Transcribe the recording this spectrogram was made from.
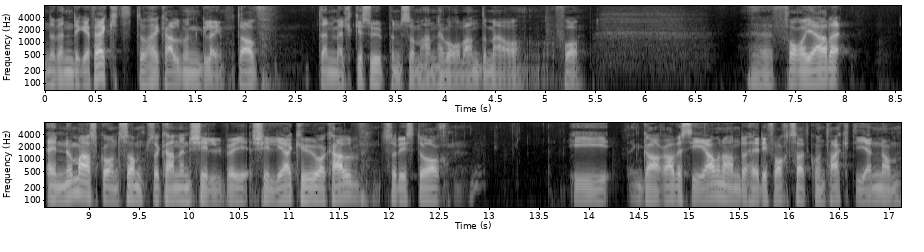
nødvendig effekt. Da har kalven glemt av den melkesupen som han har vært vant med å få. For å gjøre det enda mer skånsomt, så kan en skilje ku og kalv så de står i gårder ved siden av hverandre. Da har de fortsatt kontakt gjennom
